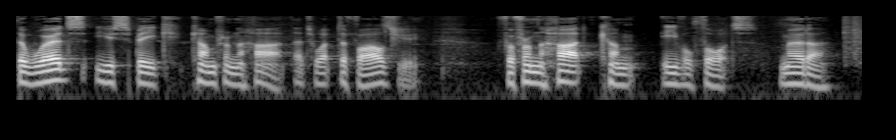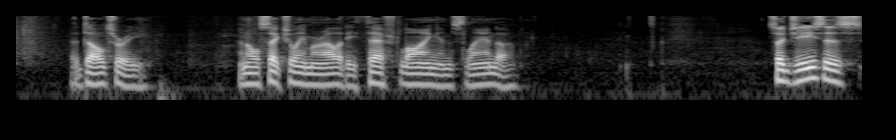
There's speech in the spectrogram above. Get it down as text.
the words you speak come from the heart. That's what defiles you. For from the heart come evil thoughts, murder, adultery, and all sexual immorality, theft, lying, and slander. So Jesus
